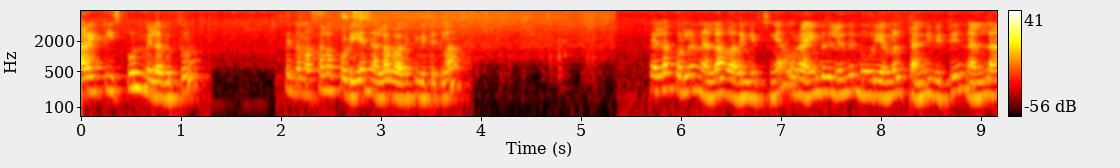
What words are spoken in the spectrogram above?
அரை டீஸ்பூன் மிளகுத்தூள். இப்போ இந்த மசாலா பொடியை நல்லா வதக்கி விட்டுக்கலாம். எல்லா பொருளும் நல்லா வதங்கிடுச்சுங்க. ஒரு ஐம்பதுலேருந்து நூறு எம்எல் தண்ணி விட்டு நல்லா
